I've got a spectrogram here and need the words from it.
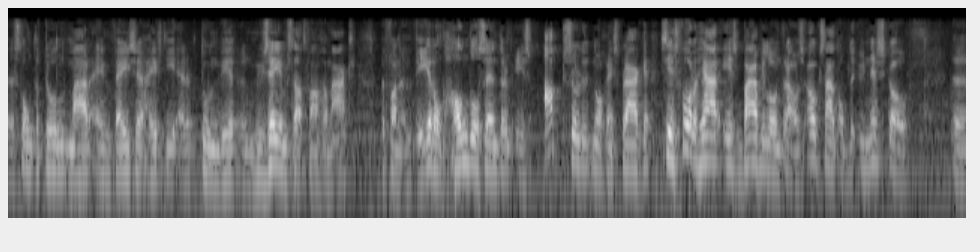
Stond er toen, maar in wezen heeft hij er toen weer een museumstad van gemaakt. Van een wereldhandelscentrum is absoluut nog geen sprake. Sinds vorig jaar is Babylon trouwens ook staat op de UNESCO uh,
